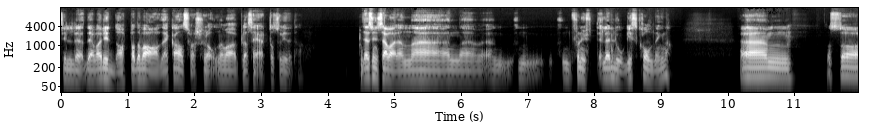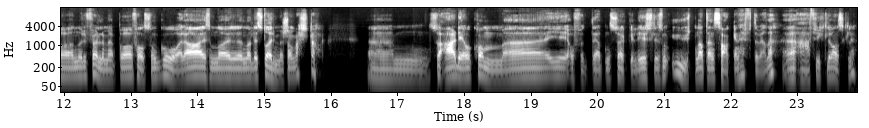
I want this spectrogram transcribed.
til det, var rydda opp, og det var avdekka, ansvarsforholdene var plassert osv. Det syns jeg var en, eh, en, en, en, fornuftig, eller logisk holdning, da. Um, og så når du følger med på folk som går av liksom når, når, det stormer som verst, da, um, så er det å komme i offentlighetens søkelys liksom, uten at den saken hefter ved det, er fryktelig vanskelig.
